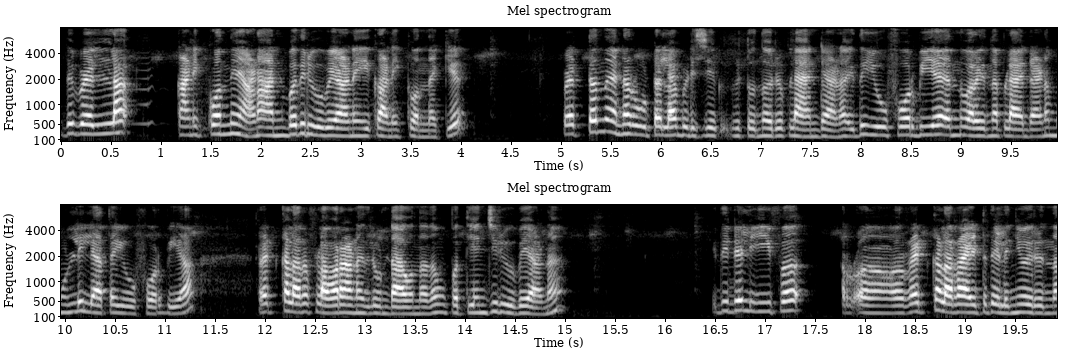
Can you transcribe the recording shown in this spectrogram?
ഇത് വെള്ള കണിക്കൊന്നയാണ്. അൻപത് രൂപയാണ് ഈ കണിക്കൊന്നയ്ക്ക്. പെട്ടെന്ന് തന്നെ റൂട്ടെല്ലാം പിടിച്ച് കിട്ടുന്ന ഒരു പ്ലാന്റാണ്. ഇത് യൂഫോർബിയ എന്ന് പറയുന്ന പ്ലാന്റാണ്. മുള്ളില്ലാത്ത യൂഫോർബിയ. റെഡ് കളർ ഫ്ലവറാണ് ഇതിലുണ്ടാകുന്നത് മുപ്പത്തിയഞ്ച് രൂപയാണ്. ഇതിന്റെ ലീഫ് റെഡ് കളറായിട്ട് തെളിഞ്ഞു വരുന്ന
